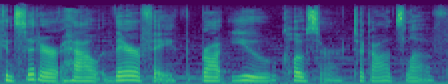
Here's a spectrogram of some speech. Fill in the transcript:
Consider how their faith brought you closer to God's love.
